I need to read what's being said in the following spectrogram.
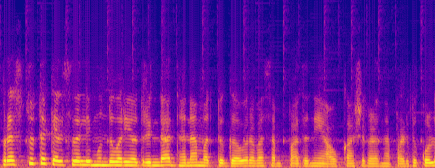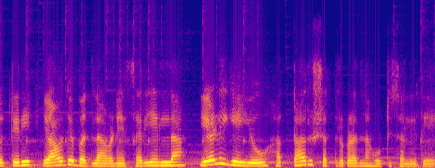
ಪ್ರಸ್ತುತ ಕೆಲಸದಲ್ಲಿ ಮುಂದುವರಿಯೋದ್ರಿಂದ ಧನ ಮತ್ತು ಗೌರವ ಸಂಪಾದನೆಯ ಅವಕಾಶಗಳನ್ನು ಪಡೆದುಕೊಳ್ಳುತ್ತೀರಿ. ಯಾವುದೇ ಬದಲಾವಣೆ ಸರಿಯಲ್ಲ. ಏಳಿಗೆಯು ಹತ್ತಾರು ಶತ್ರುಗಳನ್ನು ಹುಟ್ಟಿಸಲಿದೆ.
